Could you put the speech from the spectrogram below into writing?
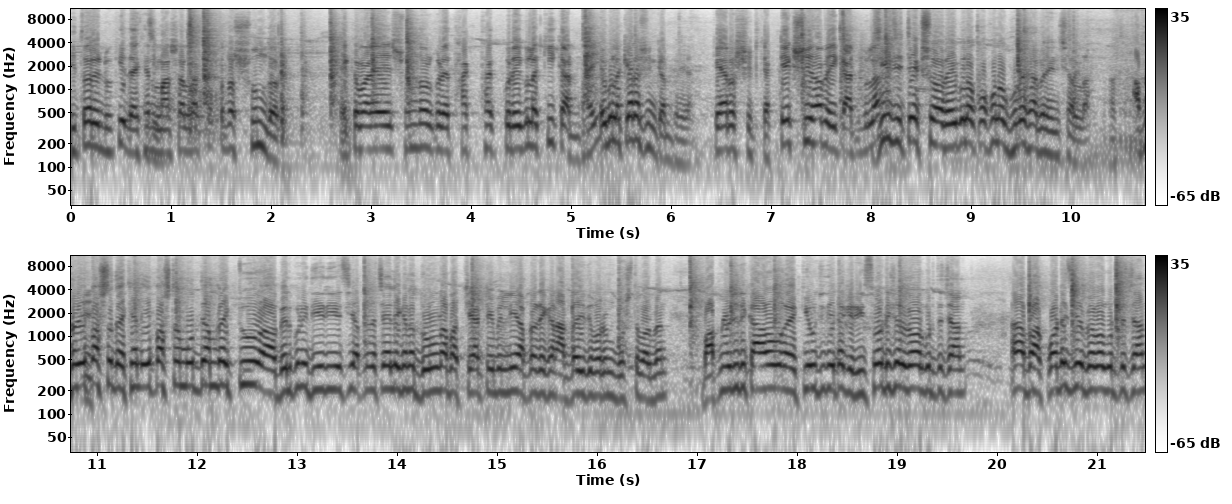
ভিতরে ঢুকি দেখেন মাশাআল্লাহ কতটা সুন্দর। একেবারে সুন্দর করে থাক থাক করে এগুলা কি কাঠ ভাই? এগুলো কেরোসিন কাঠ ভাইয়া। ক্যারোশিট কাঠ। টেকসই হবে এই কাঠগুলা? জি জি টেকসই হবে। এগুলো কখনো ঘুরে খাবেন ইনশাল্লাহ আপনার এই পাশটা দেখেন এই পাশটার মধ্যে আমরা একটু বেলকনি দিয়ে দিয়েছি। আপনারা চাইলে এখানে দোলনা বা চেয়ার টেবিল নিয়ে আপনারা এখানে আড্ডা দিতে পারবেন বসতে পারবেন। বা আপনারা যদি কারও কেউ যদি এটাকে রিসোর্ট হিসেবে ব্যবহার করতে চান বা কটেজ হিসেবে ব্যবহার করতে চান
